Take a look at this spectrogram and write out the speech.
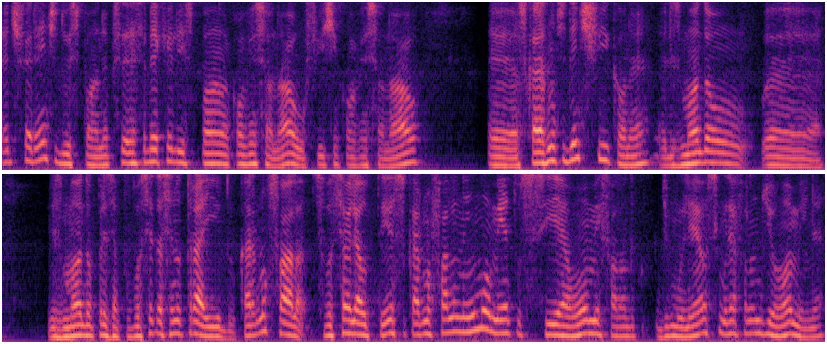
é, diferente do spam, né? Porque você receber aquele spam convencional, o phishing convencional, é, os caras não te identificam, né? Eles mandam. É, eles mandam, por exemplo, você está sendo traído. O cara não fala. Se você olhar o texto, o cara não fala em nenhum momento se é homem falando de mulher ou se mulher falando de homem, né?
